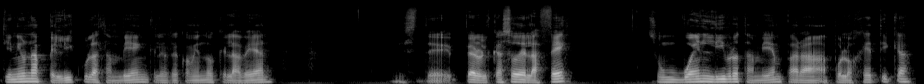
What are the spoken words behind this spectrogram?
Tiene una película también que les recomiendo que la vean. Este, pero el caso de la fe es un buen libro también para apologética,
